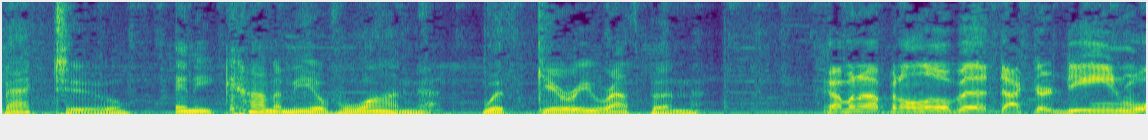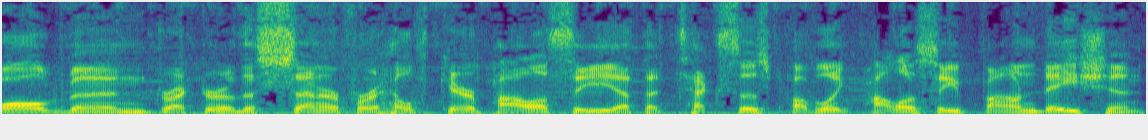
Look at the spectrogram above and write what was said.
Back to An Economy of One with Gary Rathbun. Coming up in a little bit, Dr. Dean Waldman, Director of the Center for Healthcare Policy at the Texas Public Policy Foundation.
